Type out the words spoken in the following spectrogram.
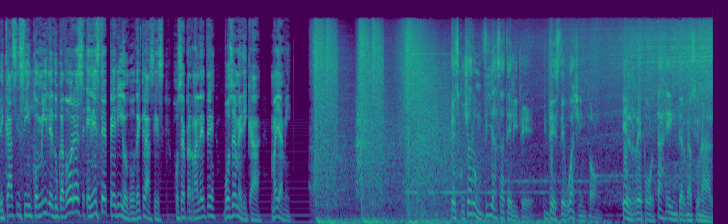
de casi 5 mil educadores en este periodo de clases. José Pernalete, Voz de América, Miami. Escucharon vía satélite desde Washington el reportaje internacional.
